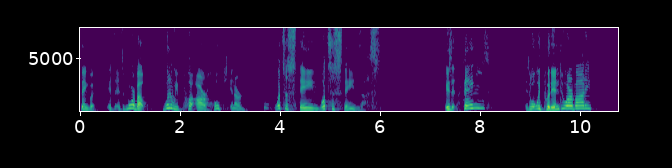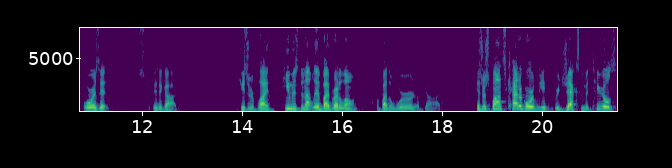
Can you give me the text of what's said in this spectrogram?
thing, but it's, it's more about what do we put our hopes in our what sustains what sustains us? Is it things? Is it what we put into our body? Or is it is it God? Jesus replied, Humans do not live by bread alone, but by the word of God. His response categorically rejects the materials,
